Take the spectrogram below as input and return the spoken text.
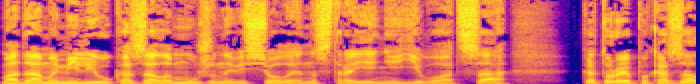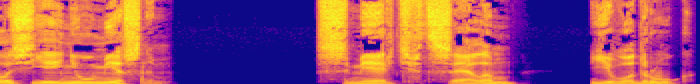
Мадам Эмили указала мужу на веселое настроение его отца, которое показалось ей неуместным. «Смерть в целом — его друг»,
